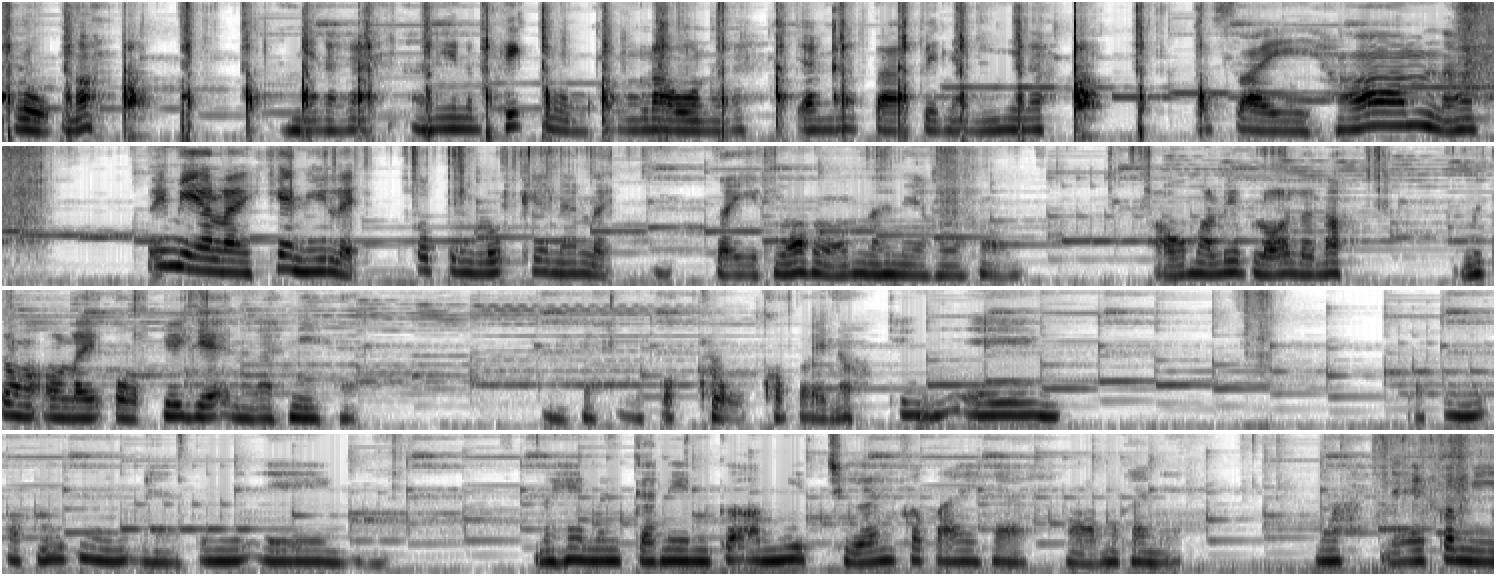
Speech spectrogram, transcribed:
โขลกเนาะ นี่นะคะอันนี้น้ำพริกหนุ่มของเรานะจะหน้าตาเป็นอย่างนี้นะใส่หอมนะ ไม่มีอะไรแค่นี้แหละ ก็ปรุงรสแค่นั้นแหละ ใส่หัวหอมนะเนี่ยหัวหอมเอามาเรียบร้อยแล้วเนาะไม่ต้องเอาอะไรออกเยอะแยะนะนี่ค่ะนี่ค่ะแล้วก็โขลกเข้าไปเนาะแค่นี้เองเอาตรงนี้ออกนิดนึงอ่าตรงนี้เอง ไม่ให้มันกระเด็นก็เอามีดเฉือนเข้าไปค่ะ หอมค่ะเนี่ยเนาะแล้วก็มี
